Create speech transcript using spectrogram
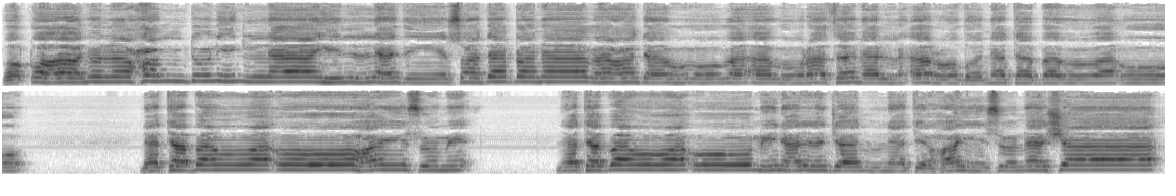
وقالوا الحمد لله الذي صدقنا وعده وأورثنا الأرض نتبوأ. نتبوأ حيث م- نتبوأ من الجنة حيث نشاء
